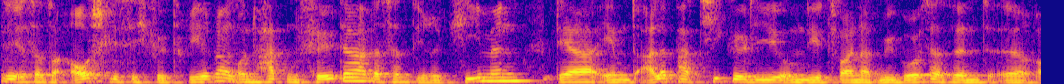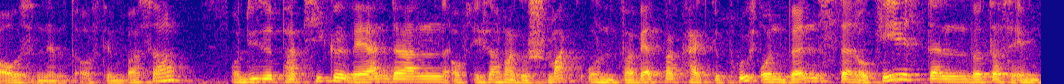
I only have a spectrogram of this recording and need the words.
Sie ist also ausschließlich Filtrierer und hat einen Filter, das hat ihre Kiemen, der eben alle Partikel, die um die 200 μ größer sind, äh, rausnimmt aus dem Wasser. Und diese Partikel werden dann auf, ich sag mal, Geschmack und Verwertbarkeit geprüft. Und wenn es dann okay ist, dann wird das eben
